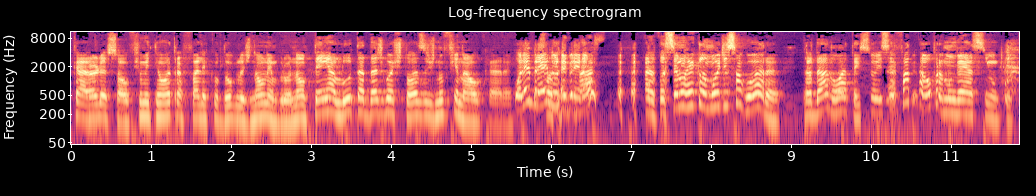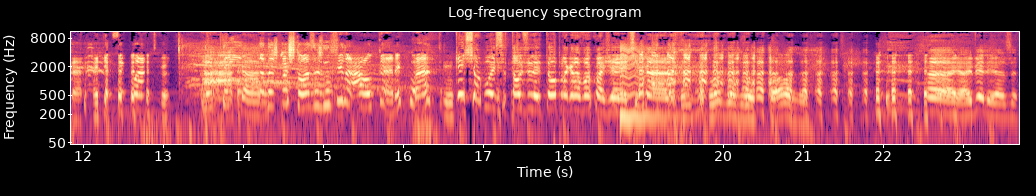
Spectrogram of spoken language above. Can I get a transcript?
Cara, olha só, o filme tem outra falha que o Douglas não lembrou. Não tem a luta das gostosas no final, cara. Pô, lembrei, Só não tem lembrei não. Ah, Você não reclamou disso agora. Pra dar a nota. Isso, isso é fatal pra não ganhar 5, cara. Vai ter que ser 4. Não tem a luta das gostosas no final, cara. É 4. Quem chamou esse tal de Leitão pra gravar com a gente, cara? Todas gostosas. ai, ai, beleza.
